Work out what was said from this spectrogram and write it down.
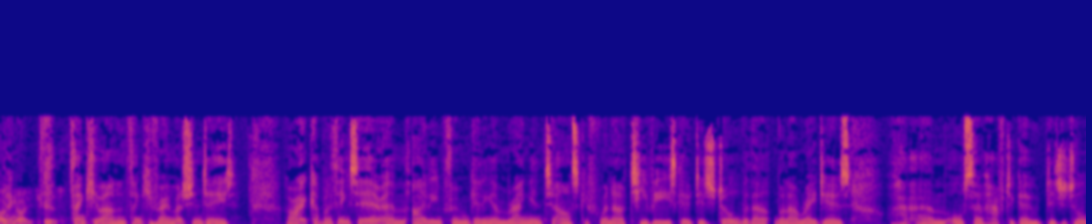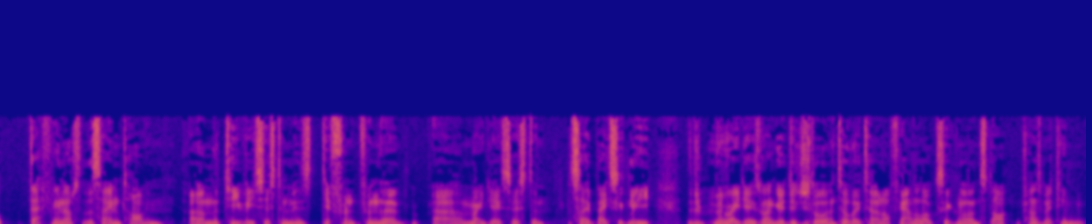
Okay, Thank, cheers. Thank you, Alan. Thank you very much indeed. All right, a couple of things here. Um, Eileen from Gillingham rang in to ask if when our TVs go digital, will our, will our radios um, also have to go digital? definitely not at the same time. Um, the TV system is different from the um, radio system. So basically, the, the radios won't go digital until they turn off the analog signal and start transmitting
